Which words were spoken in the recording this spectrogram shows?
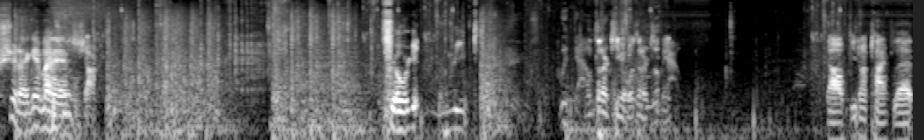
shit! I get my. Really shocked. Bro, we're getting reaped. We're down. One's on our teammate, one's on our teammate. No, you don't have time for that.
